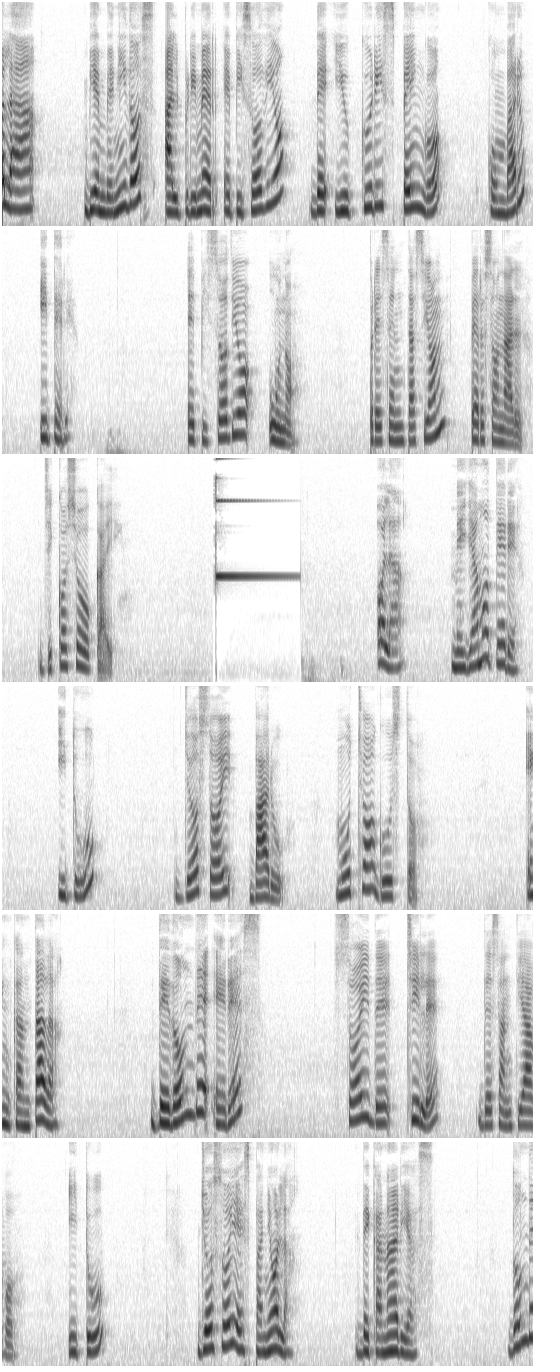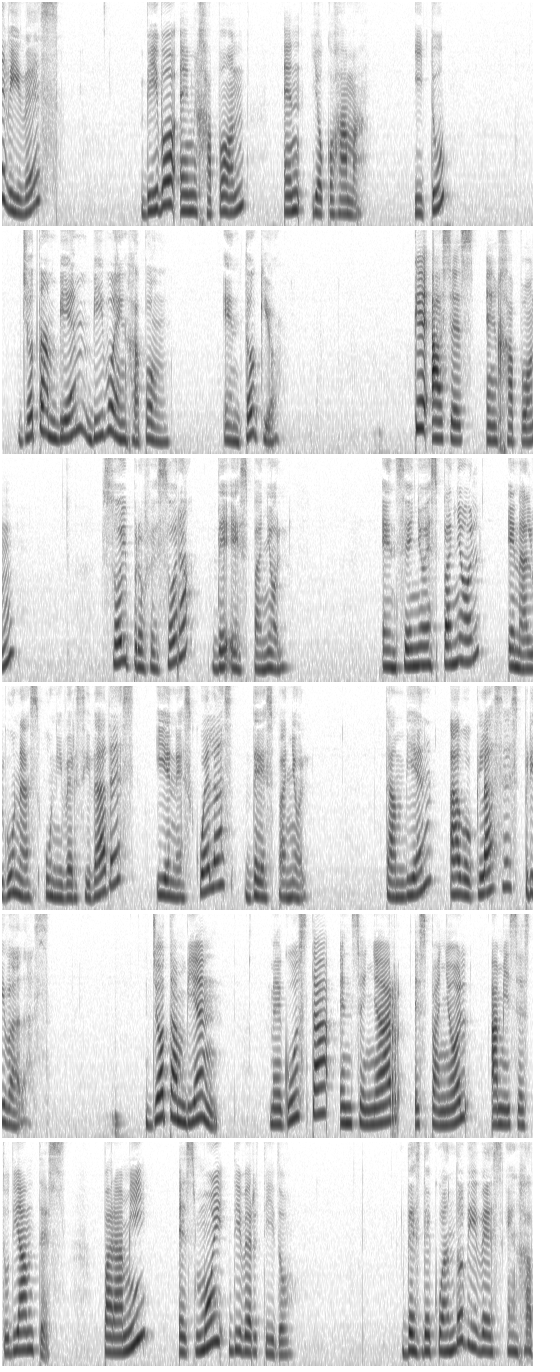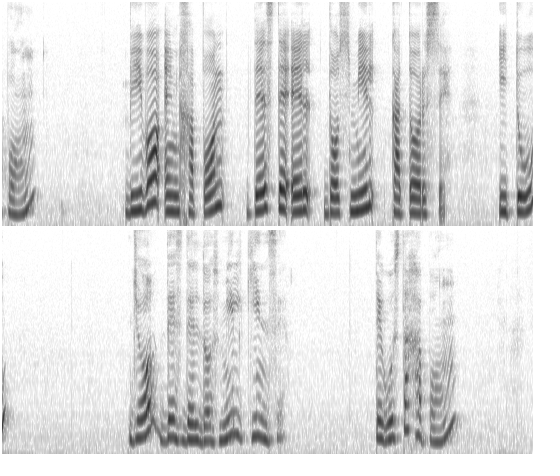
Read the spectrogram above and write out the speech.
Hola, bienvenidos al primer episodio de Yukuris Pengo con Baru y Tere. Episodio 1. Presentación personal. Jiko Shokai. Hola, me llamo Tere. ¿Y tú? Yo soy Baru. Mucho gusto. Encantada. ¿De dónde eres? Soy de Chile, de Santiago. ¿Y tú? Yo soy española, de Canarias. ¿Dónde vives? Vivo en Japón, en Yokohama. ¿Y tú? Yo también vivo en Japón, en Tokio. ¿Qué haces en Japón? Soy profesora de español. Enseño español en algunas universidades y en escuelas de español. También hago clases privadas. Yo también. Me gusta enseñar español a mis estudiantes. Para mí es muy divertido. ¿Desde cuándo vives en Japón? Vivo en Japón desde el 2014. ¿Y tú? Yo desde el 2015. ¿Te gusta Japón?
